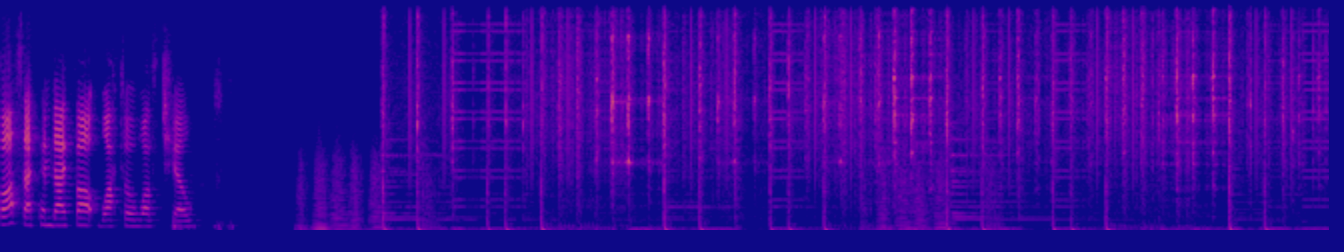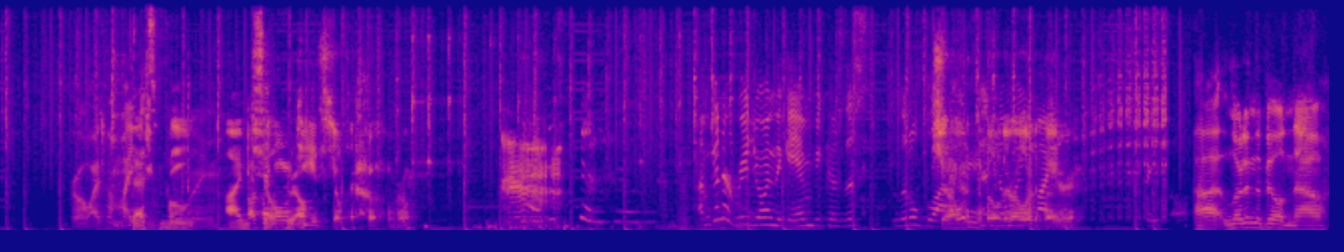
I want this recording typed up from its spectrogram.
For a second, I thought Watto was chill. Bro, why is my mic That's keep me. falling? I'm I was chill like, thrill. OMG, chill bro. I'm gonna rejoin the game because this little block Should I open is the builder or load it later? face off. Uh, loading the build now.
